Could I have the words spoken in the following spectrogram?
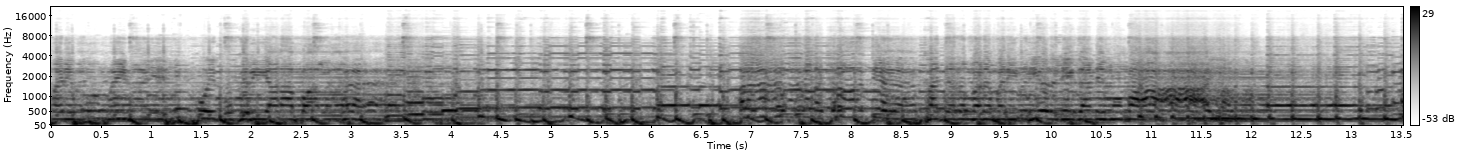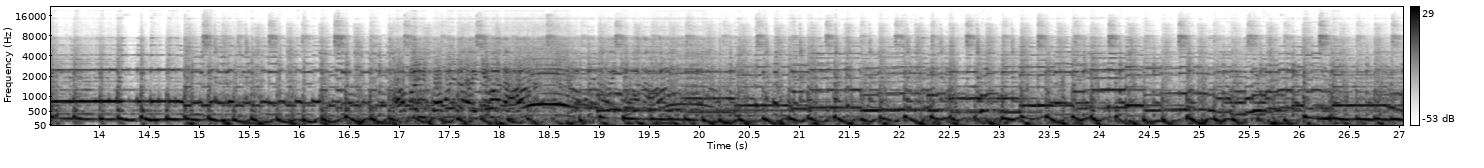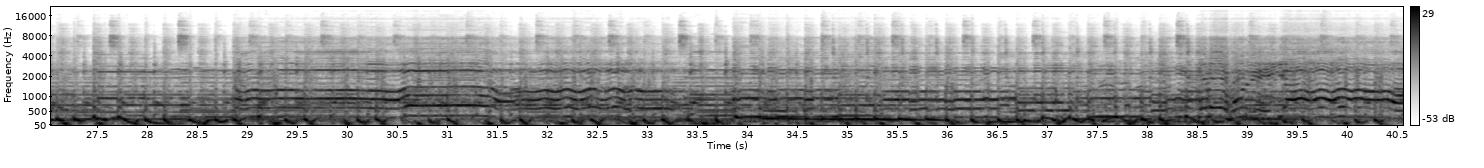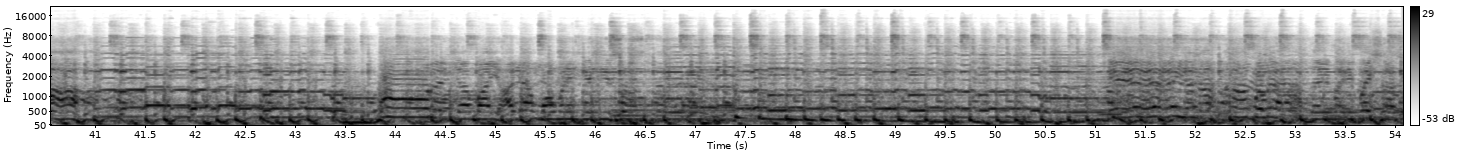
મારી મહિનાએ કોઈ ઘુઘરિયાળા પાલખ ખાતર મળે મારી પિયરની ગાડી મોમાય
